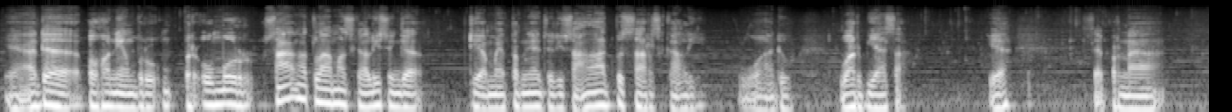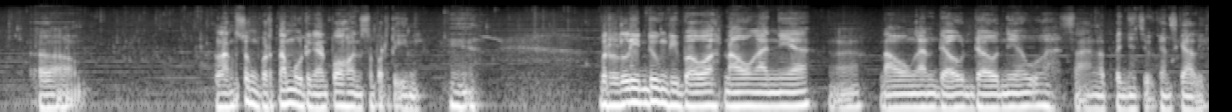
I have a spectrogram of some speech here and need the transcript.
Ya, ada pohon yang berumur sangat lama sekali sehingga diameternya jadi sangat besar sekali. Waduh, luar biasa. Ya saya pernah uh, langsung bertemu dengan pohon seperti ini. Ya. berlindung di bawah naungannya uh, naungan daun-daunnya. Wah sangat menyejukkan sekali.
